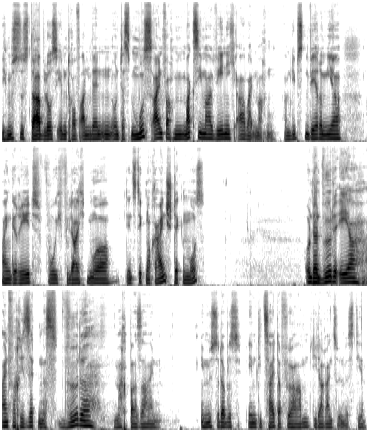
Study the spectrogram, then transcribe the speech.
Ich müsste es da bloß eben drauf anwenden und das muss einfach maximal wenig Arbeit machen. Am liebsten wäre mir ein Gerät, wo ich vielleicht nur den Stick noch reinstecken muss. Und dann würde er einfach resetten. Das würde machbar sein. Ihr müsstet da bloß eben die Zeit dafür haben, die da rein zu investieren.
